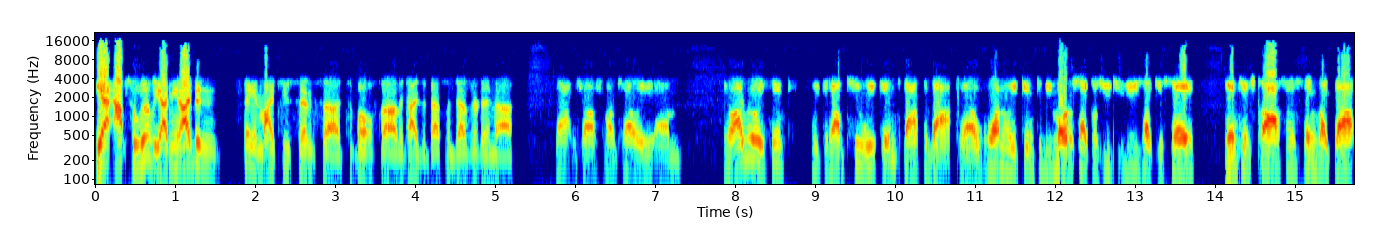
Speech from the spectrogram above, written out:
Yeah, absolutely. I mean, I've been saying my two cents uh, to both uh, the guys at Best in Desert and uh, Matt and Josh Martelli. Um, you know, I really think we could have two weekends back to back. Uh, One weekend could be motorcycles, UTVs, like you say, vintage classes, things like that.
